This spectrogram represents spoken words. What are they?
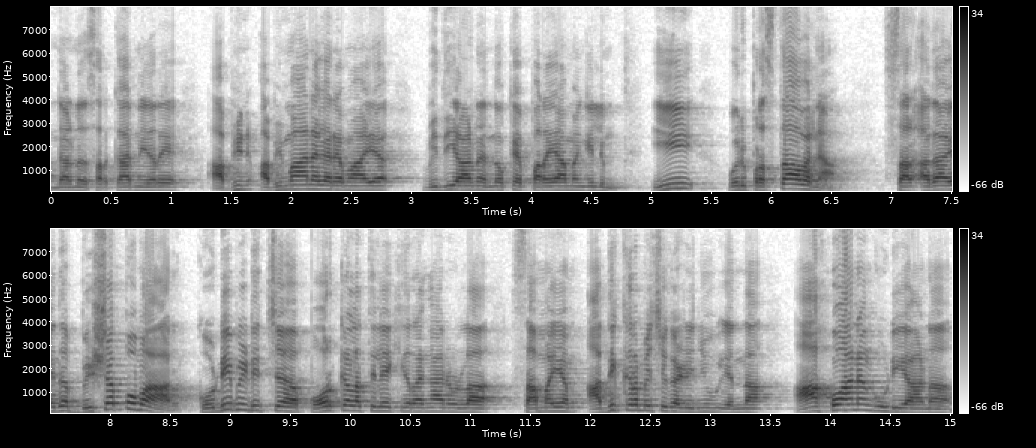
എന്താണ് സർക്കാരിനേറെ അഭി അഭിമാനകരമായ വിധിയാണ് എന്നൊക്കെ പറയാമെങ്കിലും ഈ ഒരു പ്രസ്താവന. അതായത് ബിഷപ്പുമാർ കൊടി പിടിച്ച് പോർക്കളത്തിലേക്ക് ഇറങ്ങാനുള്ള സമയം അതിക്രമിച്ചു കഴിഞ്ഞു എന്ന ആഹ്വാനം കൂടിയാണ്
